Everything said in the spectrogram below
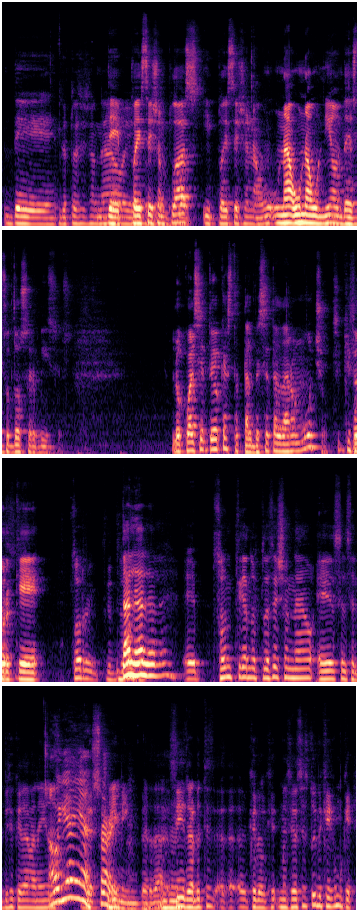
de, De PlayStation de Plus y PlayStation Now, una, una unión de estos dos servicios. Lo cual siento yo que hasta tal vez se tardaron mucho. Sí, quizás- porque... Sorry. Dale, dale, dale. Eh, solo explicando, PlayStation Now es el servicio que daban ellos Oh, yeah, yeah, de streaming, ¿verdad? Sí, realmente eh, eh, creo que mencionaste tú y me quedé como que,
